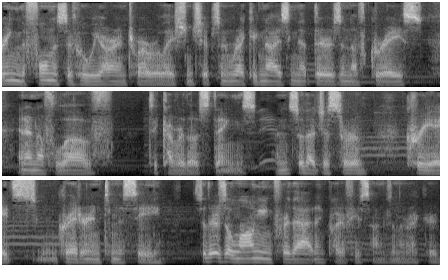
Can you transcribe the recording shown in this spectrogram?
bring the fullness of who we are into our relationships and recognizing that there is enough grace and enough love to cover those things. And so that just sort of creates greater intimacy. So there's a longing for that in quite a few songs on the record.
